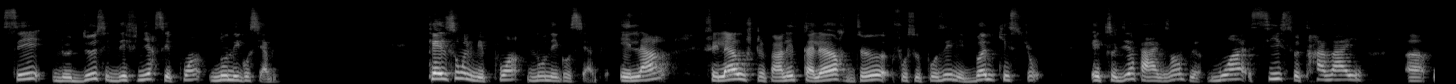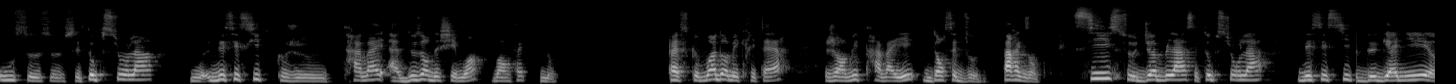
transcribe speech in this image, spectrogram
c'est le 2, c'est définir ses points non négociables. Quels sont mes points non négociables? Et là, c'est là où je te parlais tout à l'heure de faut se poser les bonnes questions et de se dire, par exemple, moi, si ce travail ou cette option-là nécessite que je travaille à deux heures de chez moi, bah en fait, non. Parce que moi, dans mes critères, j'ai envie de travailler dans cette zone. Par exemple, si ce job-là, cette option-là, nécessite de gagner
